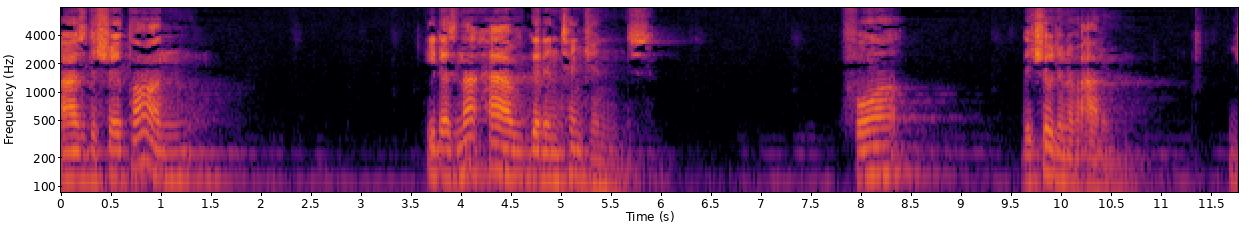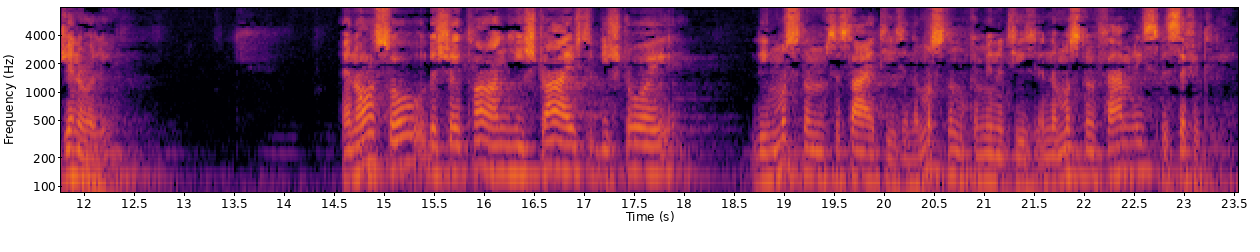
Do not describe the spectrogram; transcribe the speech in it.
As the shaitan, he does not have good intentions for the children of Adam, generally. And also the shaitan, he strives to destroy the Muslim societies and the Muslim communities and the Muslim families specifically.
